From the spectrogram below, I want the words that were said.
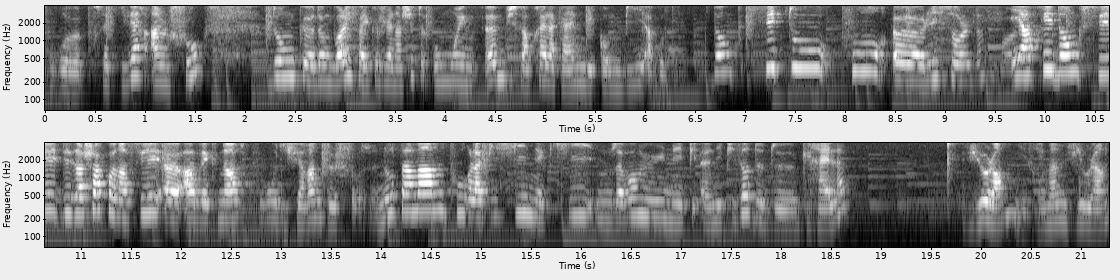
pour, pour, cet hiver en chaud. Donc, donc voilà, il fallait que j'en achète au moins un, puisqu'après elle a quand même des combis à côté. Donc c'est tout pour euh, les soldes. Et après donc c'est des achats qu'on a fait euh, avec Nat pour différentes choses. Notamment pour la piscine qui nous avons eu un épisode de Violent, il est vraiment violent.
